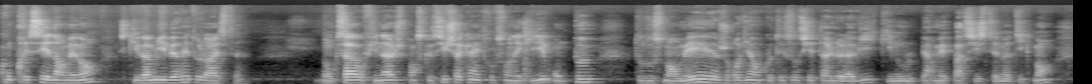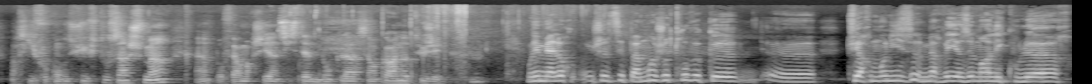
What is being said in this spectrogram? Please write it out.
compresser énormément, ce qui va me libérer tout le reste. Donc ça, au final, je pense que si chacun y trouve son équilibre, on peut tout doucement. Mais je reviens au côté sociétal de la vie qui ne nous le permet pas systématiquement, parce qu'il faut qu'on suive tous un chemin hein, pour faire marcher un système. Donc là, c'est encore un autre sujet. Oui, mais alors, je ne sais pas, moi je trouve que euh, tu harmonises merveilleusement les couleurs.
